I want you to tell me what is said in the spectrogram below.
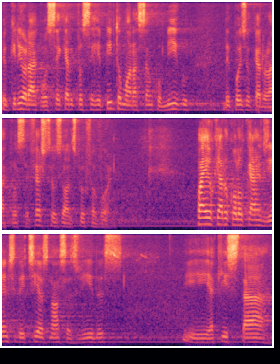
Eu queria orar com você, quero que você repita uma oração comigo, depois eu quero orar com você. Feche seus olhos, por favor. Pai, eu quero colocar diante de Ti as nossas vidas, e aqui está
